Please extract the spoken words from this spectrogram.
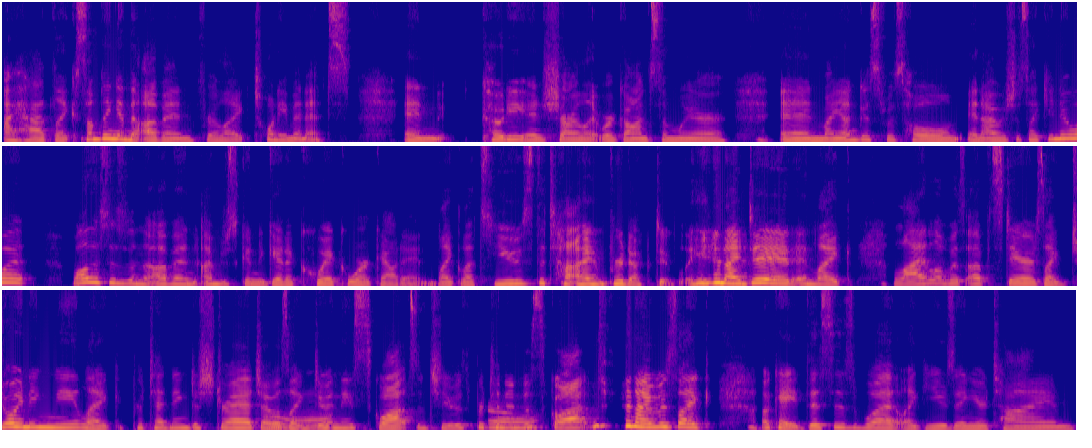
I had like something in the oven for like 20 minutes and Cody and Charlotte were gone somewhere and my youngest was home and I was just like, you know what? While this is in the oven, I'm just going to get a quick workout in. Like, let's use the time productively. And I did. And like Lila was upstairs, like joining me, like pretending to stretch. I was like doing these squats and she was pretending to squat. And I was like, okay, this is what like using your time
